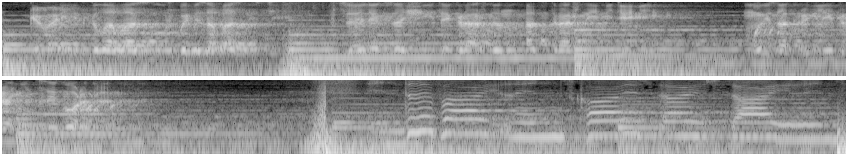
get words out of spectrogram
Говорит глава службы безопасности. В целях защиты граждан от страшной эпидемии мы закрыли границы города. And the violence caused such silence.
